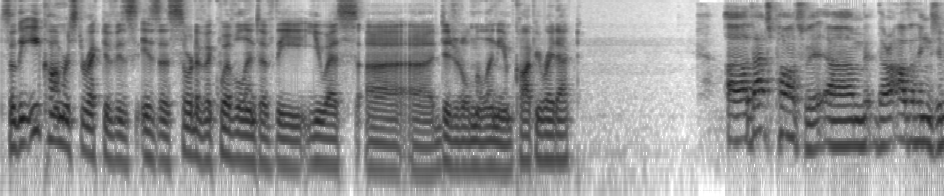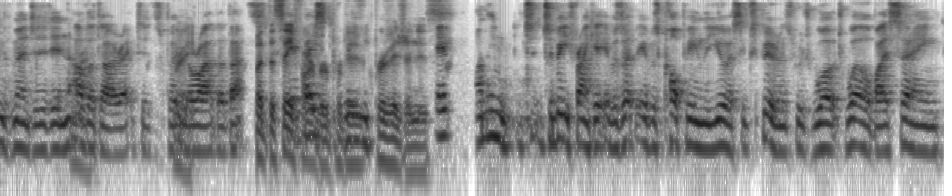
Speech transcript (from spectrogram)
So the e-commerce directive is is a sort of equivalent of the U.S. Uh, uh, Digital Millennium Copyright Act. Uh, that's part of it. Um, there are other things implemented in right. other directives, but right. you're right that that's. But the safe harbor provision is. It, I mean, t- to be frank, it was it was copying the U.S. experience, which worked well by saying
